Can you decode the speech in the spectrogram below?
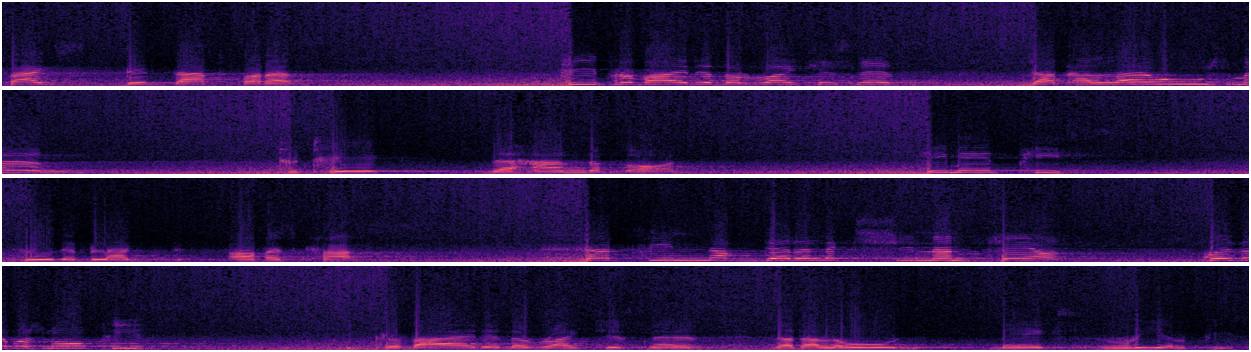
Christ did that for us. He provided the righteousness that allows man to take the hand of God He made peace through the blood of his cross. That scene of dereliction and chaos, where there was no peace, he provided the righteousness that alone makes real peace.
